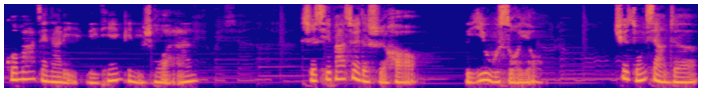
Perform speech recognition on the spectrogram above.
郭妈，在那里每天给你说晚安。十七八岁的时候，我一无所有，却总想着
